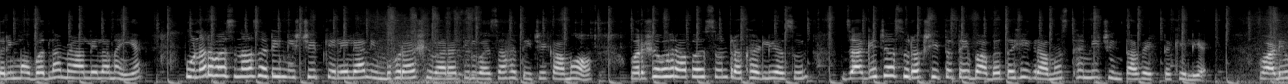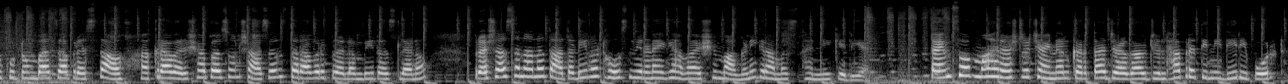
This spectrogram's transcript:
तरी मोबदला मिळालेला नाही आहे पुनर्वसनासाठी निश्चित केलेल्या निंभोरा शिवारातील वसाहतीची कामं वर्षभरापासून रखडली असून जागेच्या सुरक्षिततेबाबतही ग्रामस्थांनी चिंता व्यक्त केली आहे. वाढीव कुटुंबाचा प्रस्ताव अकरा वर्षापासून शासन स्तरावर प्रलंबित असल्यानं प्रशासनानं तातडीनं ठोस निर्णय घ्यावा अशी मागणी ग्रामस्थांनी केली आहे. टाइम्स ऑफ महाराष्ट्र चॅनल करता जळगाव जिल्हा प्रतिनिधी रिपोर्ट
